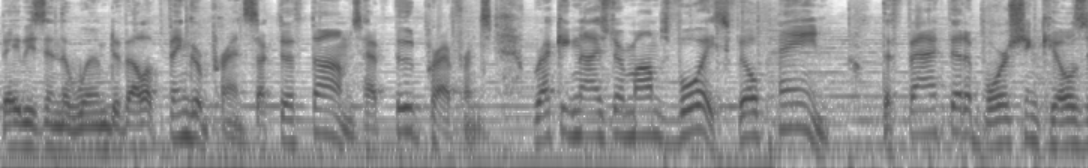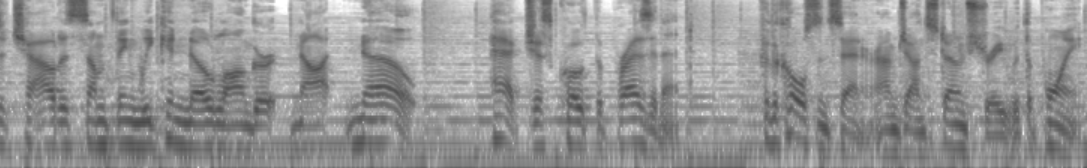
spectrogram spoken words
Babies in the womb develop fingerprints, suck their thumbs, have food preference, recognize their mom's voice, feel pain. The fact that abortion kills a child is something we can no longer not know. Heck, just quote the president. For the Colson Center, I'm John Stonestreet with The Point.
